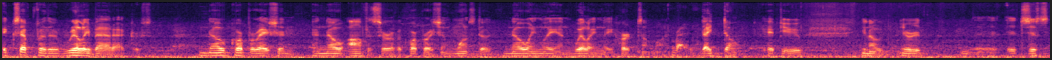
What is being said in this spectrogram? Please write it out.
except for the really bad actors, no corporation and no officer of a corporation wants to knowingly and willingly hurt someone. Right. They don't. If you, you know, you're, it's just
